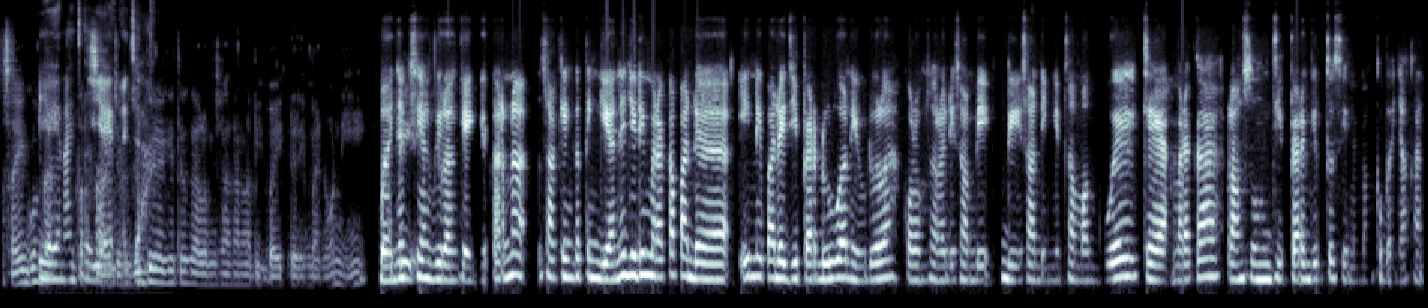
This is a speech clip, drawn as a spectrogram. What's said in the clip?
Saya gue nggak tersanjung aja. juga gitu kalau misalkan lebih baik dari Mbak Noni. Banyak Tapi- sih yang bilang kayak gitu karena saking ketinggiannya jadi mereka pada ini pada jiper duluan ya udahlah kalau misalnya disambi disandingin sama gue kayak mereka langsung jiper gitu sih memang kebanyakan.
